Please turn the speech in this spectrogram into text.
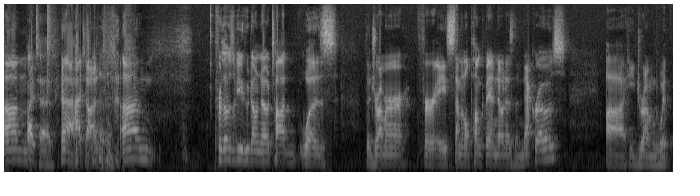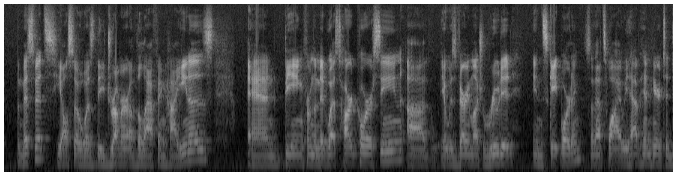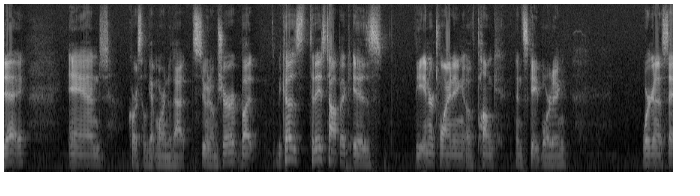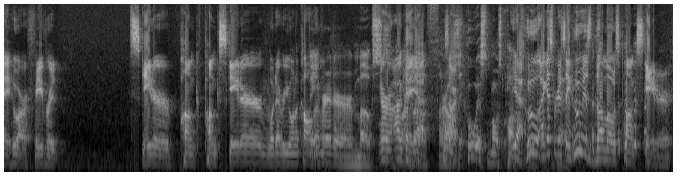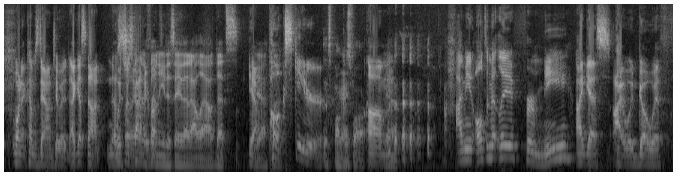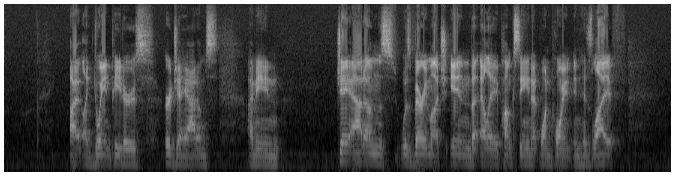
Hi, Ted. Yeah, hi, Todd. um, for those of you who don't know, Todd was the drummer for a seminal punk band known as the Necros. Uh, he drummed with the Misfits. He also was the drummer of the Laughing Hyenas. And being from the Midwest hardcore scene, uh, it was very much rooted in skateboarding. So that's why we have him here today. And of course, he'll get more into that soon, I'm sure. But because today's topic is the intertwining of punk and skateboarding, we're going to say who our favorite skater, punk, punk skater, whatever you want to call them. Favorite or most? Or- okay, yeah. both, or Sorry. all the- Who is most punk? Yeah, who? I guess we're gonna say who is the most punk skater when it comes down to it. I guess not necessarily. Which is kind of funny to say that out loud. That's Yeah, but- punk skater. It's punk as fuck. Um, yeah. I mean, ultimately, for me, I guess I would go with I like Duane Peters or Jay Adams. I mean, Jay Adams was very much in the LA punk scene at one point in his life.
